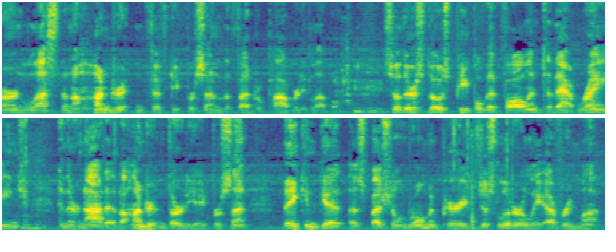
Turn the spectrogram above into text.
earn less than 150% of the federal poverty level. Mm-hmm. So there's those people that fall into that range, mm-hmm. and they're not at 138%. They can get a special enrollment period just literally every month.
